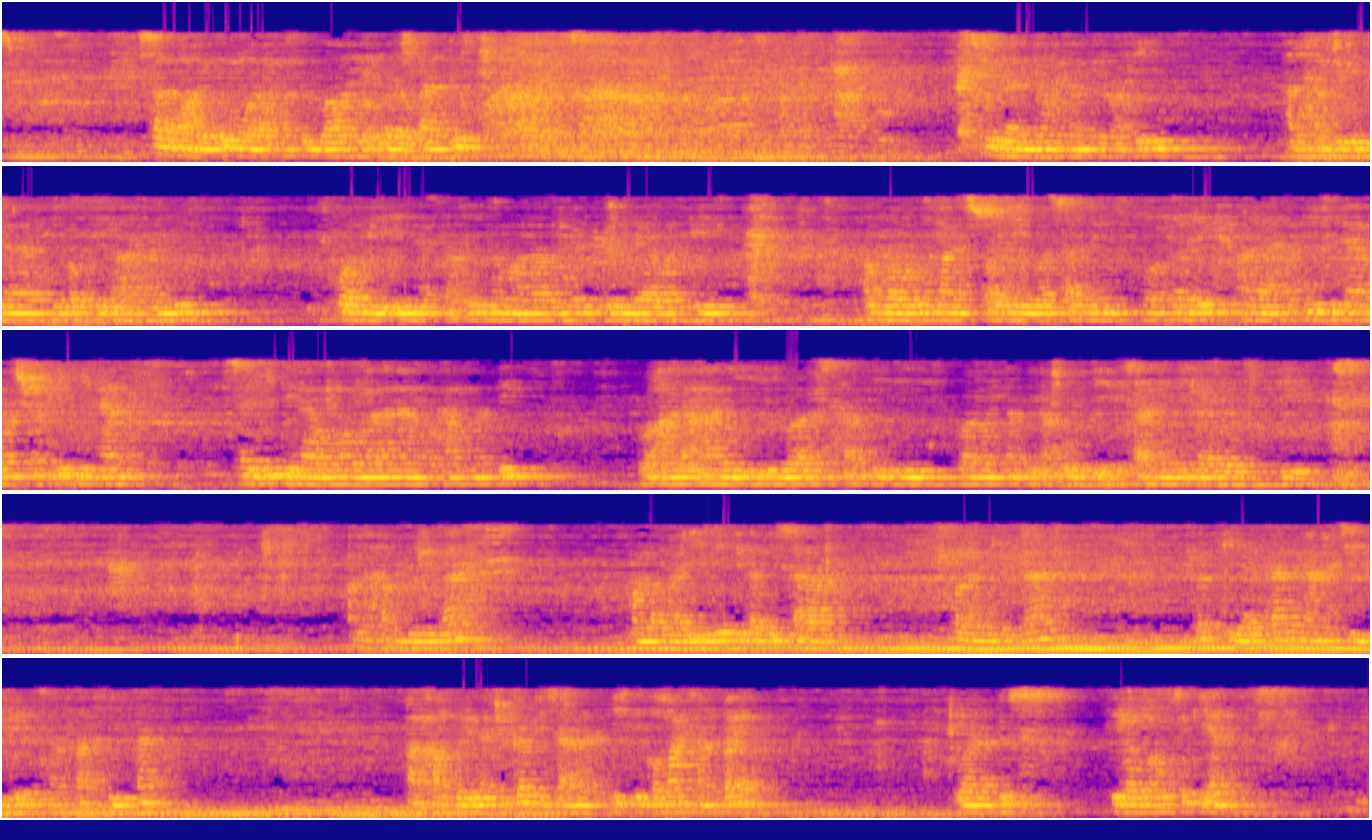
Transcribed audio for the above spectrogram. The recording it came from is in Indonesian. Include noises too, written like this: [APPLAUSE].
Assalamualaikum warahmatullahi wabarakatuh. Bismillahirrahmanirrahim. Alhamdulillah Rabbil alamin. Wa bihi nasta'inu ala umuri dunya waddin. Allahumma shalli wa sallim wa barik ala wa ala alihi wa ashabihi wa man tabi'ahu bi ihsanin ila yaumiddin. Alhamdulillah malam hari ini kita bisa melanjutkan kegiatan ngaji filsafat kita Alhamdulillah juga bisa istiqomah sampai 200 kilo sekian.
